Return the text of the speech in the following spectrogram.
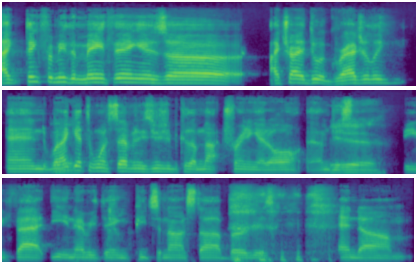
I think for me, the main thing is uh, I try to do it gradually. And when yeah. I get to 170, it's usually because I'm not training at all. I'm just yeah. being fat, eating everything, pizza nonstop, burgers, and um,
